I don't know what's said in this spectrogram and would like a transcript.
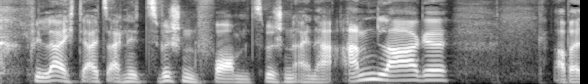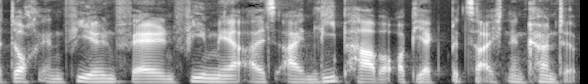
vielleicht als eine Zwischenform zwischen einer Anlage, aber doch in vielen Fällen viel mehr als ein Liebhaberobjekt bezeichnen könnte.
